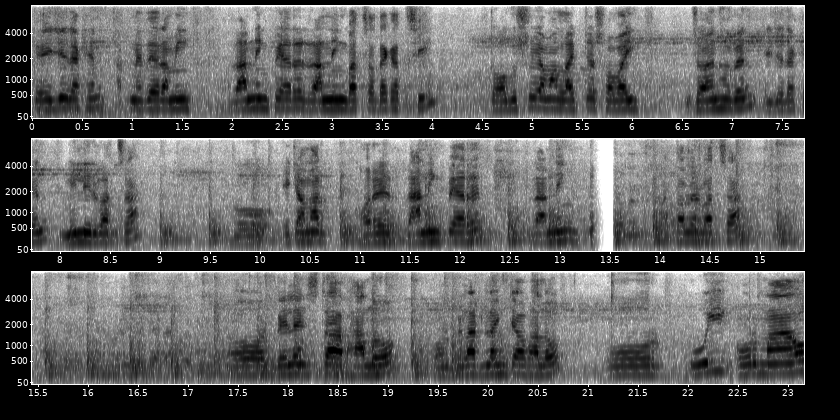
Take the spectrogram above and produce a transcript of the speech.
তো এই যে দেখেন, আপনাদের আমি রানিং পেয়ারের রানিং বাচ্চা দেখাচ্ছি। তো অবশ্যই আমার লাইভটা সবাই জয়েন হবেন। এই যে দেখেন, মিলির বাচ্চা। তো এটা আমার ঘরের রানিং পেয়ারের, রানিং মাতালের বাচ্চা। ওর ব্যালেন্সটা ভালো, ওর ব্লাড লাইনটাও ভালো। ওর, ওই ওর মাও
